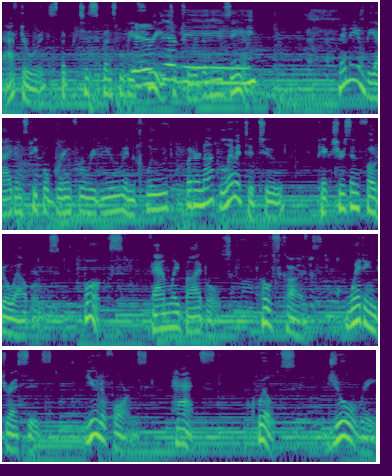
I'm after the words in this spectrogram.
Afterwards, the participants will be Here's free to tour the museum. Many of the items people bring for review include, but are not limited to, pictures and photo albums, books, family Bibles, postcards, wedding dresses, uniforms, hats, quilts, jewelry,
